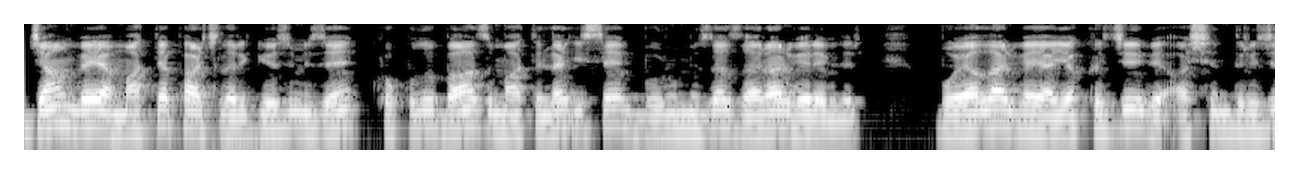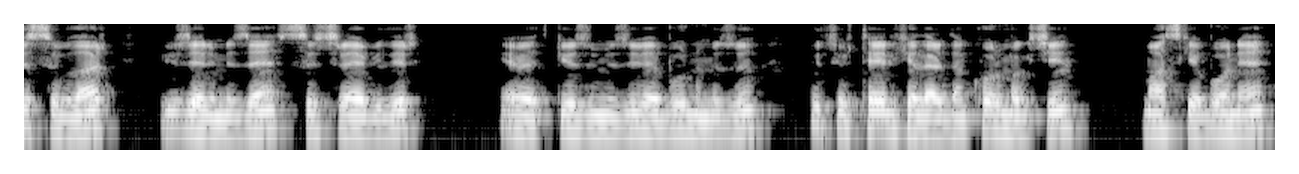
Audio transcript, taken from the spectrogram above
Cam veya madde parçaları gözümüze, kokulu bazı maddeler ise burnumuza zarar verebilir. Boyalar veya yakıcı ve aşındırıcı sıvılar üzerimize sıçrayabilir. Evet gözümüzü ve burnumuzu bu tür tehlikelerden korumak için maske, bone,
